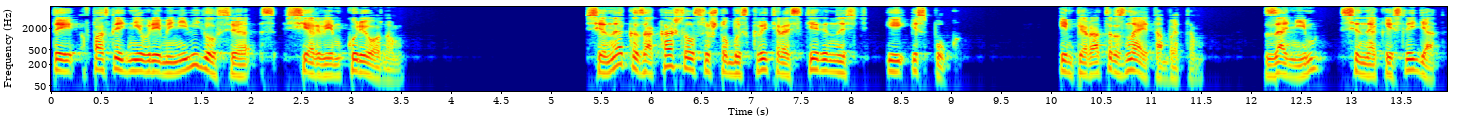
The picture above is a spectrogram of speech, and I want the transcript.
«Ты в последнее время не виделся с Сервием Курионом?» Сенека закашлялся, чтобы скрыть растерянность и испуг. Император знает об этом. За ним Синекой следят.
